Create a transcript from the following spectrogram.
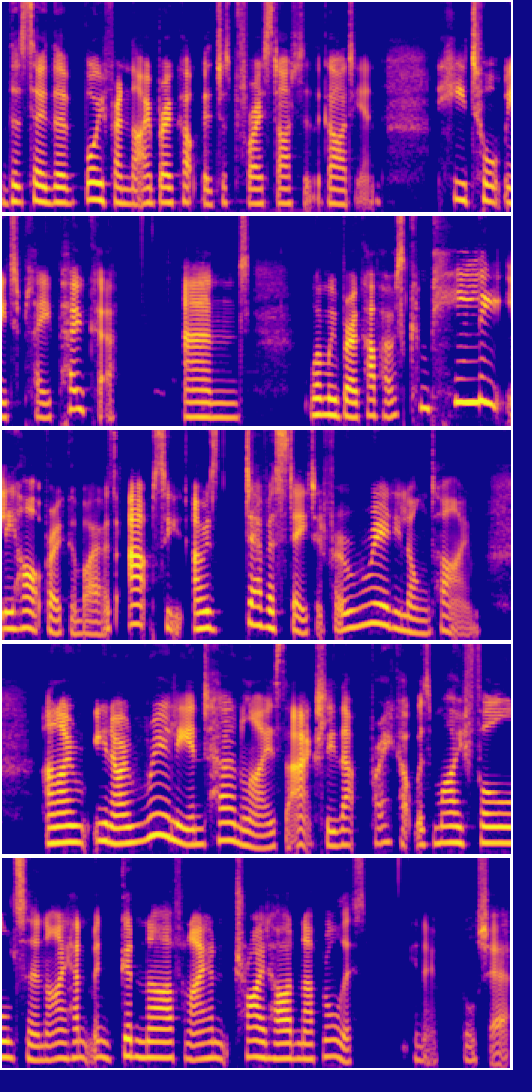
the so the boyfriend that I broke up with just before I started at the Guardian, he taught me to play poker, and when we broke up, I was completely heartbroken by it. I was absolutely, I was devastated for a really long time, and I, you know, I really internalized that actually that breakup was my fault, and I hadn't been good enough, and I hadn't tried hard enough, and all this, you know, bullshit.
